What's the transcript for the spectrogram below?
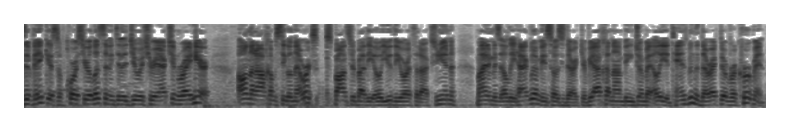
Was Of course, you're listening to the Jewish Reaction right here on the Nachum Segal Network, sponsored by the OU, the Orthodox Union. My name is Eli Hagler. I'm the Associate Director of Yachad, and I'm being joined by Elliot Tanzman, the Director of Recruitment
